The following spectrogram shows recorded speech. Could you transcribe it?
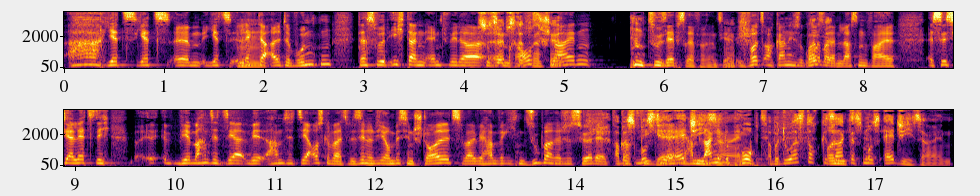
ach, jetzt, jetzt, ähm, jetzt leckt er alte Wunden. Das würde ich dann entweder Mhm. Zu ähm, rausschneiden. Zu selbstreferenziell. Ich wollte es auch gar nicht so groß werden lassen, weil es ist ja letztlich, äh, wir machen es jetzt sehr, wir haben es jetzt sehr ausgewalzt. Wir sind natürlich auch ein bisschen stolz, weil wir haben wirklich einen super Regisseur, der aber es muss viel ja Geld. Wir edgy haben lange sein. geprobt. Aber du hast doch gesagt, es muss edgy sein.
